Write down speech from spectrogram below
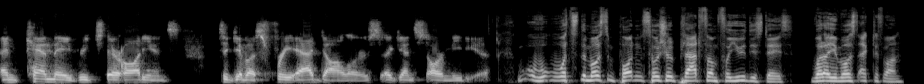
and can they reach their audience to give us free ad dollars against our media? What's the most important social platform for you these days? What are you most active on?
